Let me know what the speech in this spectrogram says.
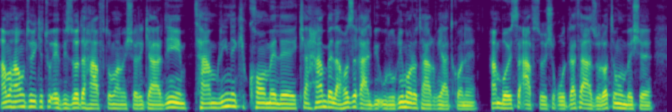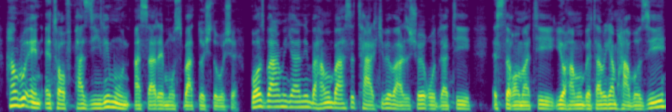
اما همونطوری که تو اپیزود هفتم هم اشاره کردیم تمرین که کامله که هم به لحاظ قلبی عروقی ما رو تقویت کنه هم باعث افزایش قدرت عضلاتمون بشه هم رو انعطاف پذیریمون اثر مثبت داشته باشه. باز برمیگردیم به همون بحث ترکیب ورزش های قدرتی. استقامتی یا همون بهتر بگم حوازی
